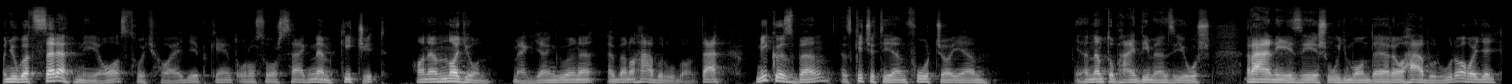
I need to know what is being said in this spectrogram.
a nyugat szeretné azt, hogyha egyébként Oroszország nem kicsit, hanem nagyon meggyengülne ebben a háborúban. Tehát miközben, ez kicsit ilyen furcsa, ilyen nem tudom hány dimenziós ránézés úgymond erre a háborúra, hogy egy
